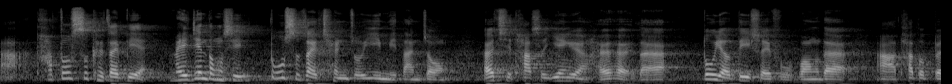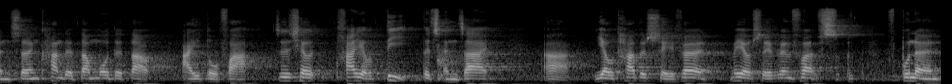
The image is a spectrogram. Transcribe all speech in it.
啊，它都是可在变，每件东西都是在沉着一米当中，而且它是因缘和合的，都有地水火风的啊，它都本身看得到摸得到，啊一朵花，这些它有地的存在啊，有它的水分，没有水分分是不能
